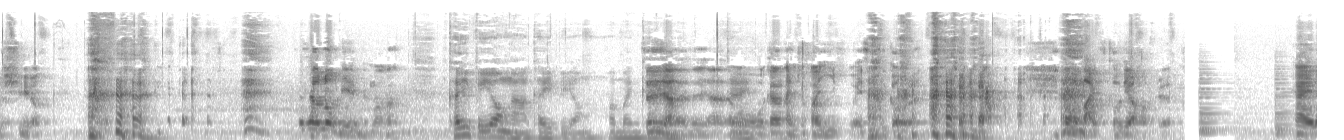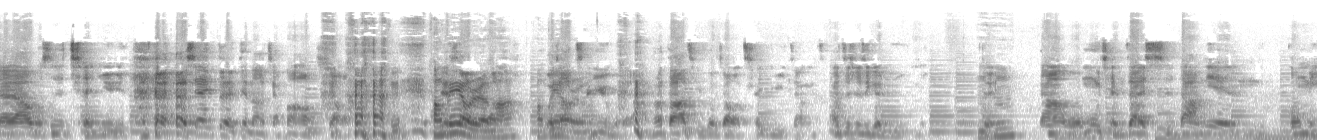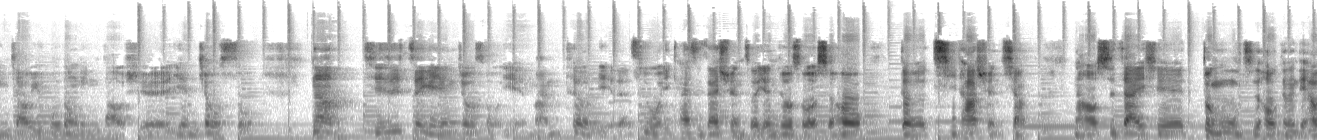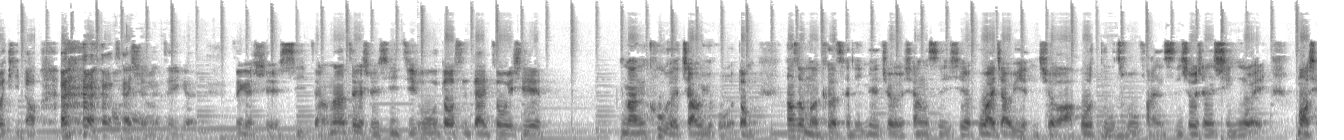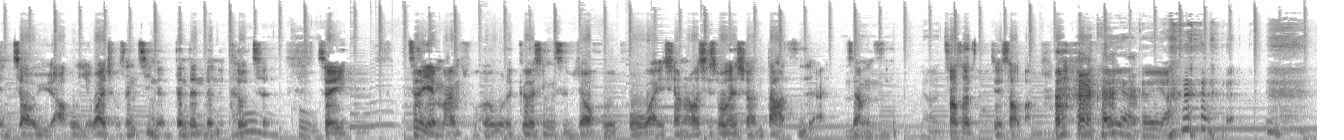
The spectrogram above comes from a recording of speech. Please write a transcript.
有趣哦。这是要露脸的吗？可以不用啊，可以不用。我们真的假的？真的假的？我我刚刚还去换衣服，也，是够了？那我把衣服脱掉，好热。嗨，大家，我是陈宇。现在对着电脑讲话好好笑。旁边有人吗？旁边有人。陈宇伟啊，然后大家其实都叫我陈宇这样子。那这就是一个名。对。那我目前在师大念公民教育活动领导学研究所。那其实这个研究所也蛮特别的，是我一开始在选择研究所的时候的其他选项，然后是在一些顿悟之后，可能等下会提到，才选了这个这个学系。这样，那这个学系几乎都是在做一些蛮酷的教育活动。当时我们的课程里面就有像是一些户外教育研究啊，或独处反思、休闲行为、冒险教育啊，或野外求生技能等等等的课程。所以。这也蛮符合我的个性，是比较活泼外向，然后其实我很喜欢大自然这样子。上次介绍吧，可以啊，可以啊。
